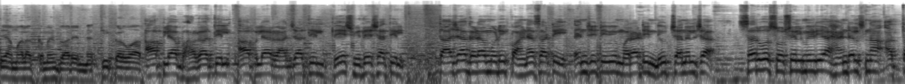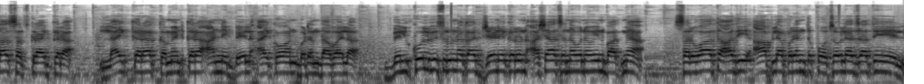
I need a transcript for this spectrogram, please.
ते आम्हाला कमेंटद्वारे नक्की कळवा. आपल्या भागातील आपल्या राज्यातील देश विदेशातील ताज्या घडामोडी पाहण्यासाठी N G T V Marathi news चॅनलच्या सर्व सोशल मीडिया हँडल्सना आत्ता सबस्क्राईब करा. लाईक करा कमेंट करा आणि बेल आयकॉन बटन दाबायला बिलकुल विसरू नका जेणेकरून अशाच नवनवीन बातम्या सर्वात आधी आपल्यापर्यंत पोहोचवल्या जातील.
